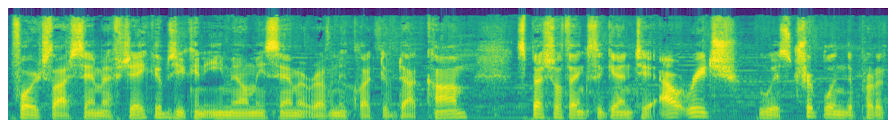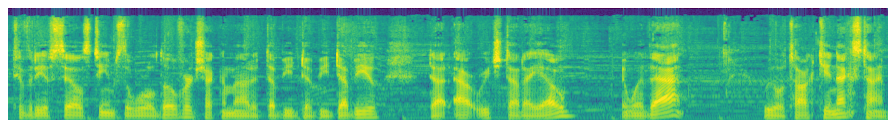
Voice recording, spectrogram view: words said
forward slash Sam F. Jacobs. You can email me, sam at revenuecollective.com. Special thanks again to Outreach, who is tripling the productivity of sales teams the world over. Check them out at www.outreach.io. And with that, we will talk to you next time.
